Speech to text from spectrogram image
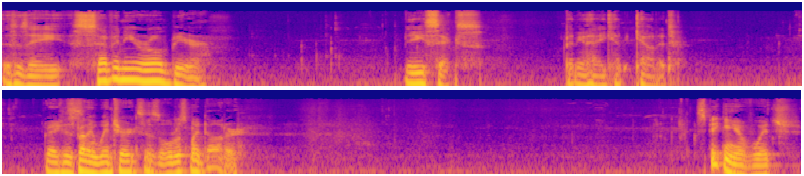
This is a seven year old beer. Maybe six, depending on how you can count it. Right, 'cause it's probably winter. It's as old as my daughter. Speaking of which,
